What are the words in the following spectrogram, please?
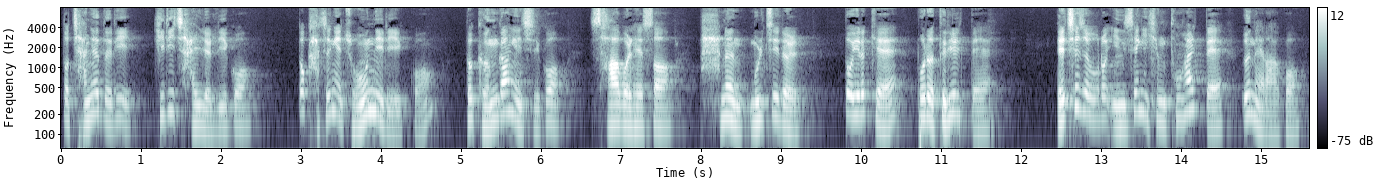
또 자녀들이 길이 잘 열리고 또 가정에 좋은 일이 있고 더 건강해지고 사업을 해서 많은 물질을 또 이렇게 벌어 드릴 때 대체적으로 인생이 형통할 때 은혜라고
